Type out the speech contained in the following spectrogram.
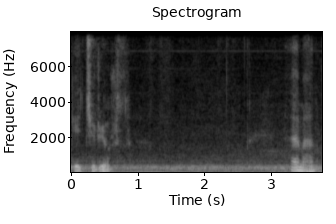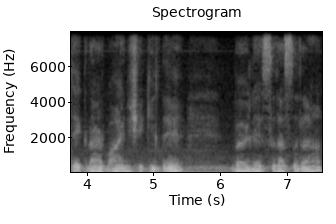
geçiriyoruz. Hemen tekrar aynı şekilde böyle sıra sıra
